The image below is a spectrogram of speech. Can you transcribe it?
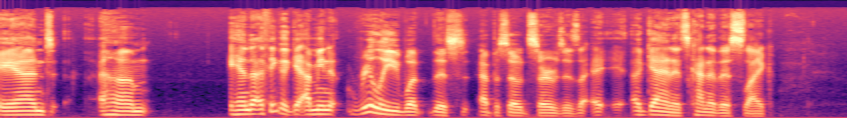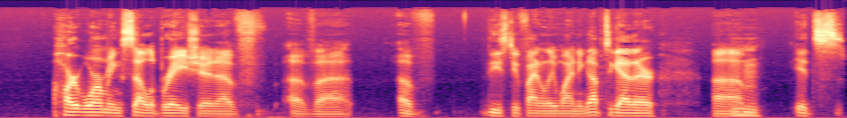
and um and I think again, I mean, really, what this episode serves is, again, it's kind of this like heartwarming celebration of of uh, of these two finally winding up together. Um, It's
